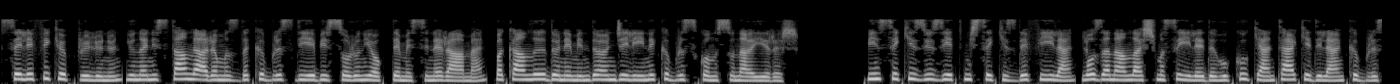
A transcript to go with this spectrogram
Selefi Köprülü'nün, Yunanistan'la aramızda Kıbrıs diye bir sorun yok demesine rağmen, bakanlığı döneminde önceliğini Kıbrıs konusuna ayırır. 1878'de fiilen, Lozan Anlaşması ile de hukuken terk edilen Kıbrıs,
